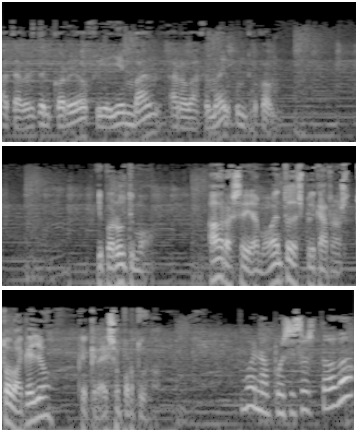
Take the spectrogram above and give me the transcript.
a través del correo friajaneband.com. Y por último, ahora sería el momento de explicarnos todo aquello que creáis oportuno. Bueno, pues eso es todo.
